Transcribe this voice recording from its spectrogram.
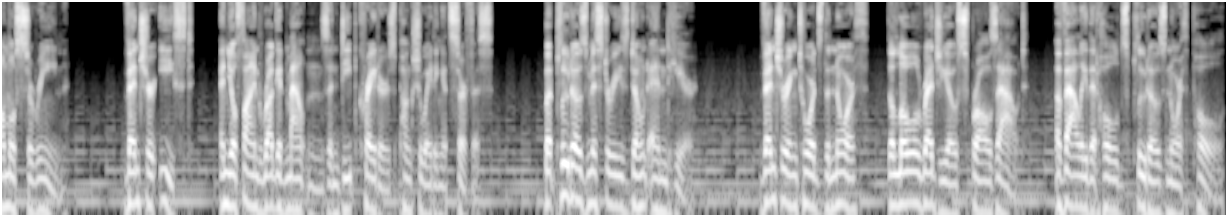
almost serene. Venture east, and you'll find rugged mountains and deep craters punctuating its surface. But Pluto's mysteries don't end here. Venturing towards the north, the Lowell Regio sprawls out, a valley that holds Pluto's north pole.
